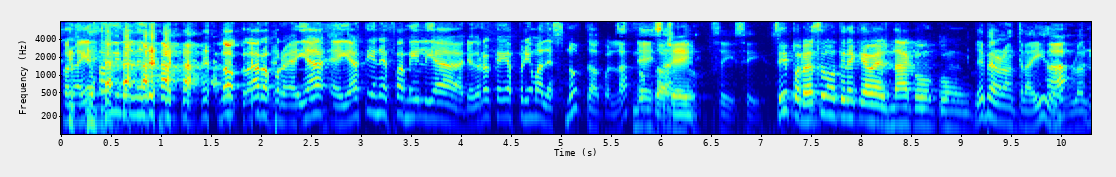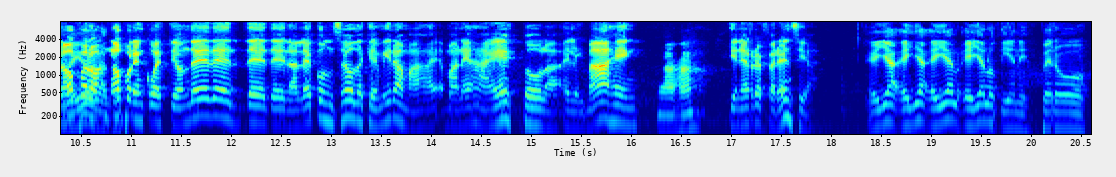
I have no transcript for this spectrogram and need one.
Pero ella es familia de... No, claro, pero ella, ella tiene familia... Yo creo que ella es prima de Snoop Dogg, ¿verdad? Exacto. Sí. sí, sí. Sí, pero eso no tiene que ver nada con... con... Sí, pero lo han traído. Ah, lo han no, traído pero, no, pero en cuestión de, de, de, darle consejo de que, mira, maneja esto, la, la imagen, Ajá. tiene referencia. Ella, ella, ella, ella lo tiene, pero...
